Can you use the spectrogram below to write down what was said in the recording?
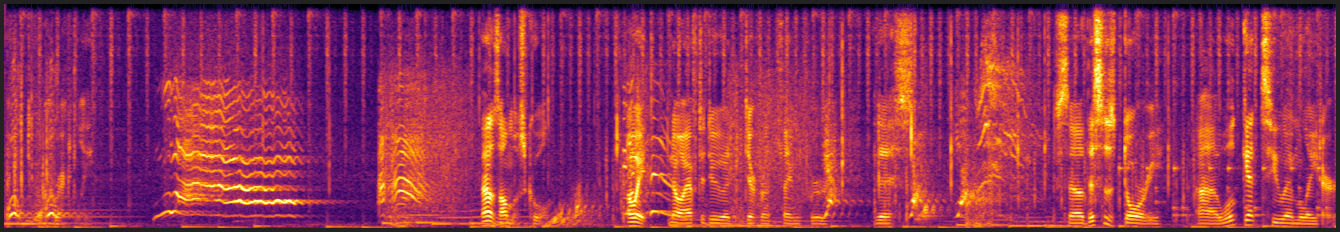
Do it correctly. That was almost cool. Oh wait, no, I have to do a different thing for this. So this is Dorrie. Uh, we'll get to him later.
